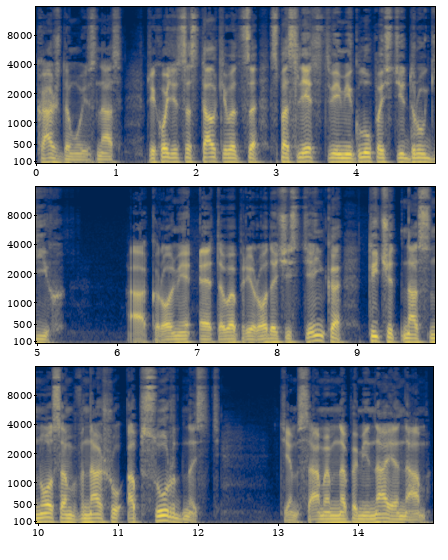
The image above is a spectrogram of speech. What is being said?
Каждому из нас приходится сталкиваться с последствиями глупости других. А кроме этого, природа частенько тычет нас носом в нашу абсурдность, тем самым напоминая нам,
